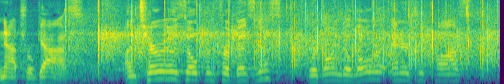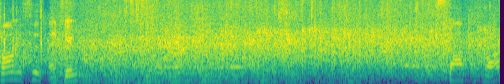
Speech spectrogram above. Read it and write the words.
natural gas. Ontario is open for business. We're going to lower energy costs. Promises. Thank you. Stop the clock.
